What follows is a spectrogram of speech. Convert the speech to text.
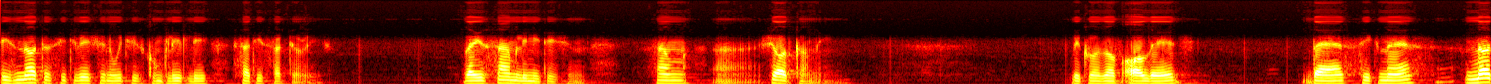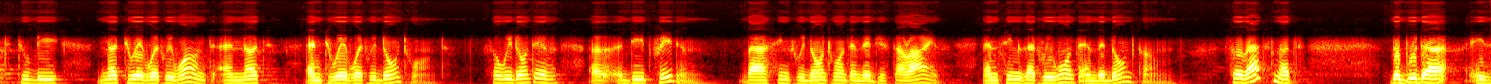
is not a situation which is completely satisfactory. There is some limitation, some uh, shortcoming. Because of old age, death, sickness, not to be, not to have what we want, and not, and to have what we don't want. So we don't have a, a deep freedom. There are things we don't want and they just arise, and things that we want and they don't come. So that's not the Buddha is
